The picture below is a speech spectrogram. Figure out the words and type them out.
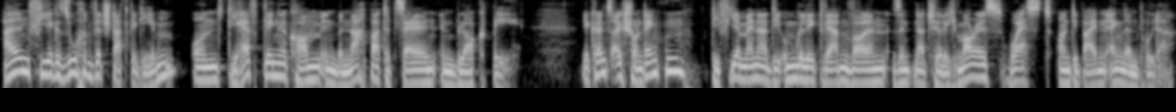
Allen vier Gesuchen wird stattgegeben und die Häftlinge kommen in benachbarte Zellen in Block B. Ihr könnt's euch schon denken, die vier Männer, die umgelegt werden wollen, sind natürlich Morris, West und die beiden England-Brüder.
